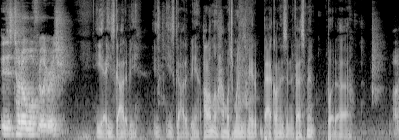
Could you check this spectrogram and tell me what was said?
Is Toto Wolff really rich? Yeah, he's got to be. He's he's got to be. I don't know how much money he's made back on his investment, but uh, Uh,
